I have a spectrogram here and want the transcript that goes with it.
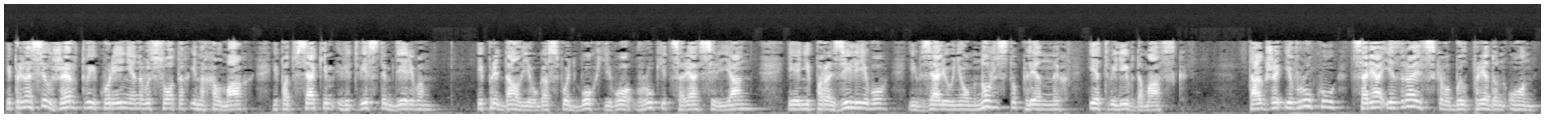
и приносил жертвы и курения на высотах и на холмах, и под всяким ветвистым деревом, и предал его Господь Бог его в руки царя Сириян, и они поразили его, и взяли у него множество пленных, и отвели в Дамаск. Также и в руку царя Израильского был предан он,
